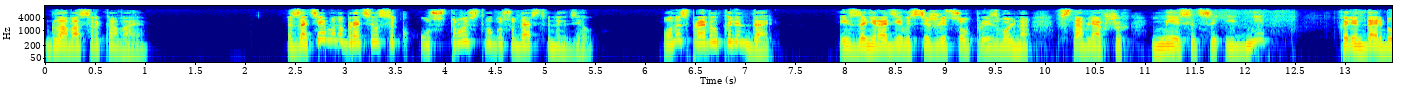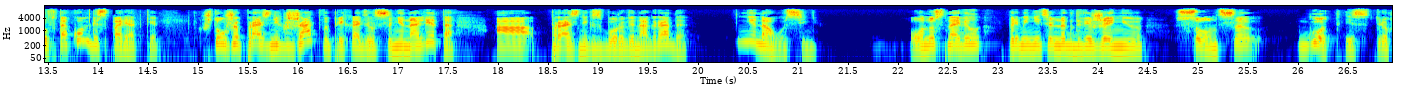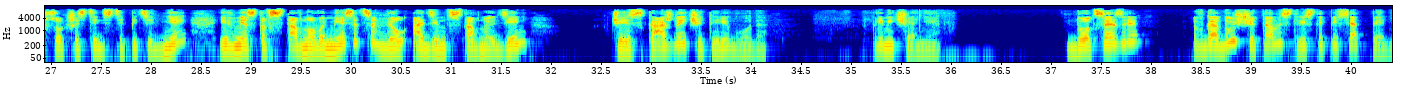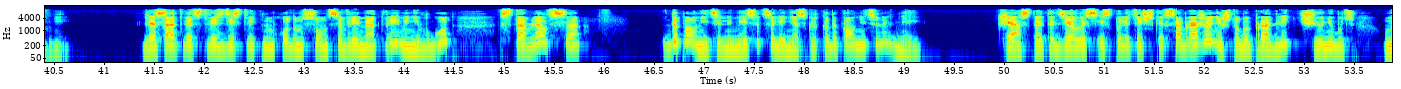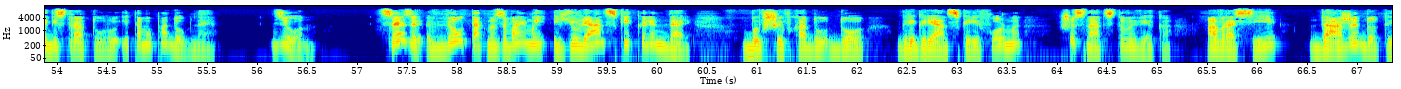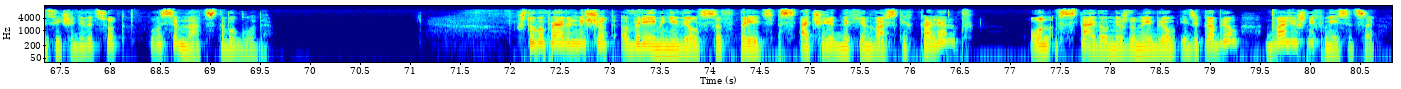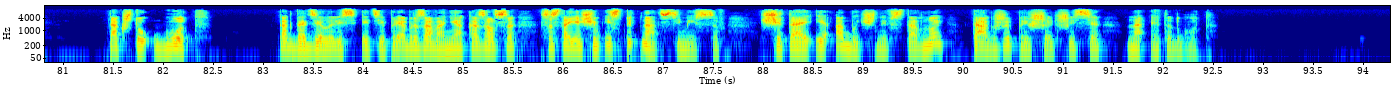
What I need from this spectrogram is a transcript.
Глава сороковая. Затем он обратился к устройству государственных дел. Он исправил календарь. Из-за нерадивости жрецов, произвольно вставлявших месяцы и дни, календарь был в таком беспорядке, что уже праздник жатвы приходился не на лето, а праздник сбора винограда — не на осень. Он установил применительно к движению солнца год из 365 дней и вместо вставного месяца ввел один вставной день через каждые четыре года. Примечание. До Цезаря в году считалось 355 дней. Для соответствия с действительным ходом Солнца время от времени в год вставлялся дополнительный месяц или несколько дополнительных дней. Часто это делалось из политических соображений, чтобы продлить чью-нибудь магистратуру и тому подобное. Дион. Цезарь ввел так называемый юлианский календарь, бывший в ходу до Григорианской реформы XVI века, а в России даже до 1918 года. Чтобы правильный счет времени велся впредь с очередных январских календ, он вставил между ноябрем и декабрем два лишних месяца, так что год когда делались эти преобразования, оказался состоящим из 15 месяцев, считая и обычный вставной, также пришедшийся на этот год.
